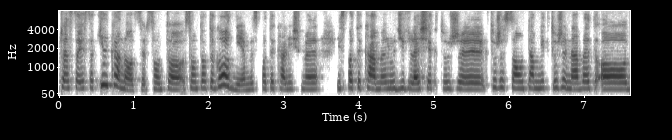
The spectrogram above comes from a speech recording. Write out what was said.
często jest to kilka nocy, są to, są to tygodnie. My spotykaliśmy i spotykamy ludzi w lesie, którzy, którzy są tam, niektórzy nawet od,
